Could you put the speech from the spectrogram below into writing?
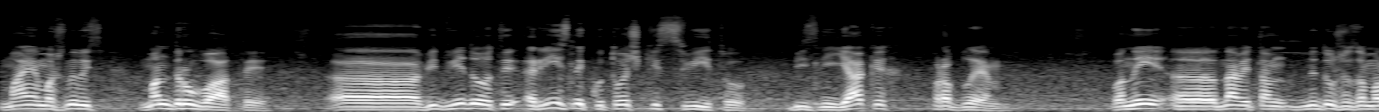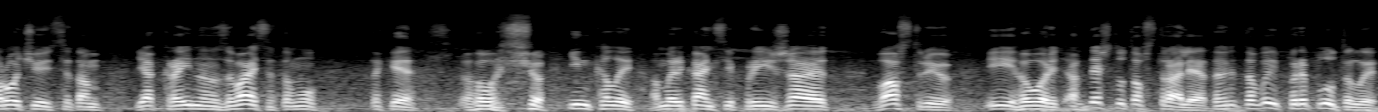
має можливість мандрувати, е, відвідувати різні куточки світу без ніяких проблем. Вони е, навіть там не дуже заморочуються, там, як країна називається, тому таке говорять, що інколи американці приїжджають в Австрію і говорять, а де ж тут Австралія? Та говорять, та ви переплутали.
